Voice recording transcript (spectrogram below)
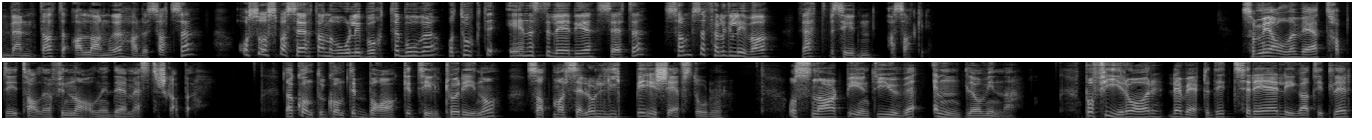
venta til alle andre hadde satt seg, og så spaserte han rolig bort til bordet og tok det eneste ledige setet, som selvfølgelig var rett ved siden av Saki. Som vi alle vet, tapte Italia finalen i det mesterskapet. Da Conte kom tilbake til Torino, satt Marcello Lippi i sjefsstolen, og snart begynte Juve endelig å vinne. På fire år leverte de tre ligatitler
